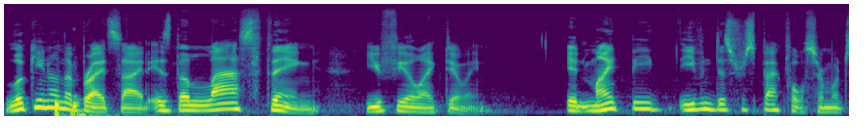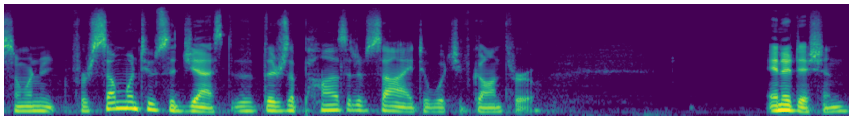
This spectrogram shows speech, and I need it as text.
looking on the bright side is the last thing you feel like doing. It might be even disrespectful for someone, someone, for someone to suggest that there's a positive side to what you've gone through. In addition,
